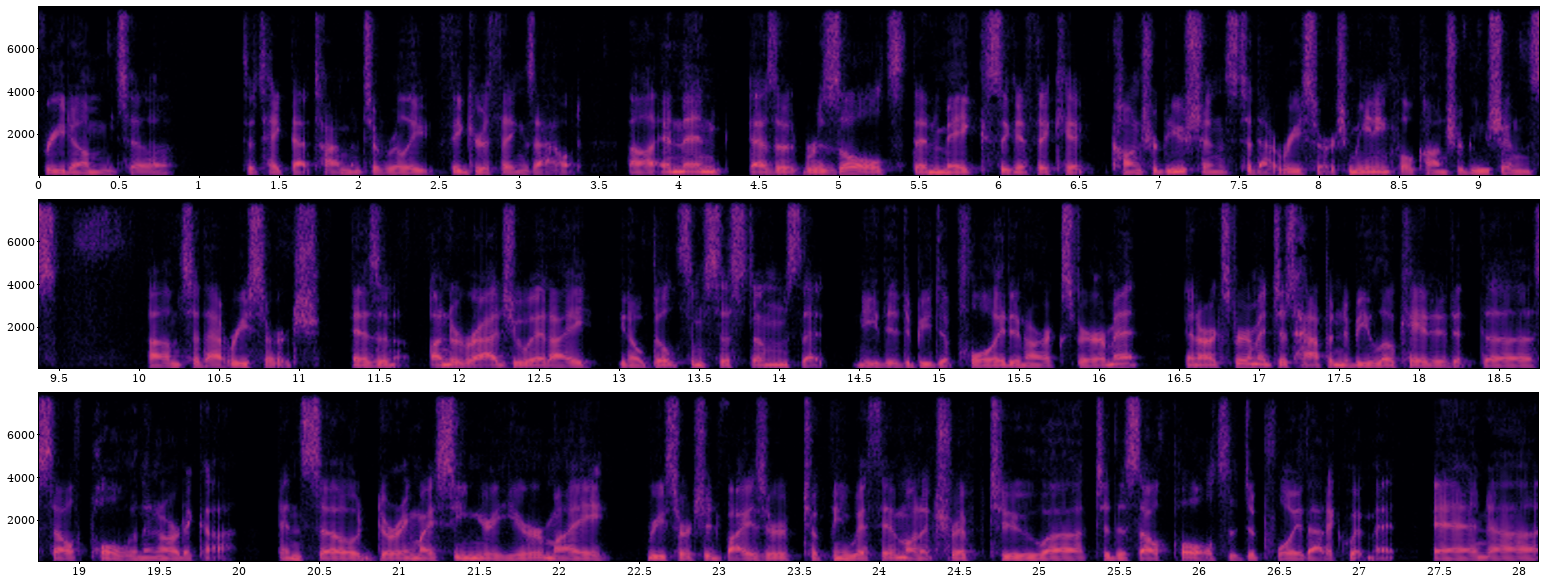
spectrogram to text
freedom to to take that time and to really figure things out. Uh, and then as a result, then make significant contributions to that research, meaningful contributions um, to that research. As an undergraduate, I you know built some systems that needed to be deployed in our experiment, and our experiment just happened to be located at the South Pole in Antarctica. And so during my senior year, my research advisor took me with him on a trip to uh, to the South Pole to deploy that equipment. And uh,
